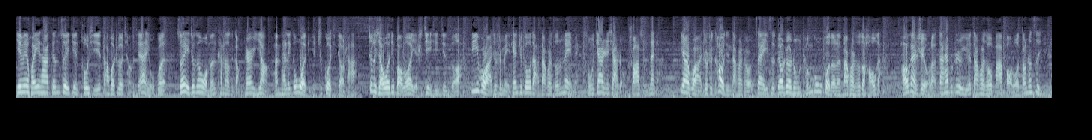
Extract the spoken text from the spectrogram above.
因为怀疑他跟最近偷袭大货车抢劫案有关，所以就跟我们看到的港片一样，安排了一个卧底去过去调查。这个小卧底保罗也是尽心尽责。第一步啊，就是每天去勾搭大块头的妹妹，从家人下手刷存在感。第二步啊，就是靠近大块头，在一次飙车中成功获得了大块头的好感。好感是有了，但还不至于大块头把保罗当成自己人。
